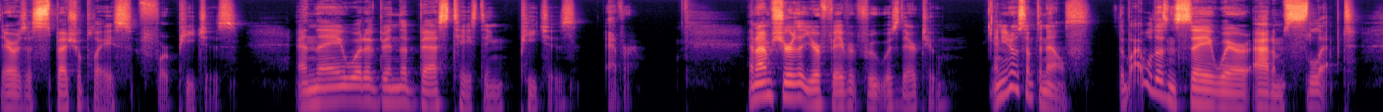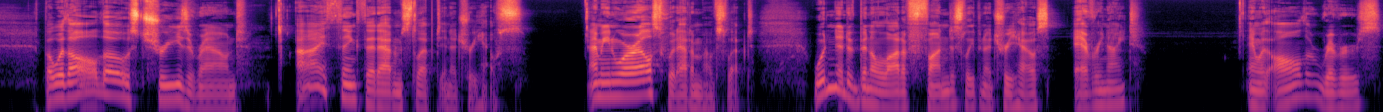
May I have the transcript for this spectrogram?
there was a special place for peaches. And they would have been the best tasting peaches ever. And I'm sure that your favorite fruit was there too. And you know something else? The Bible doesn't say where Adam slept. But with all those trees around, I think that Adam slept in a treehouse. I mean, where else would Adam have slept? Wouldn't it have been a lot of fun to sleep in a treehouse every night? And with all the rivers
